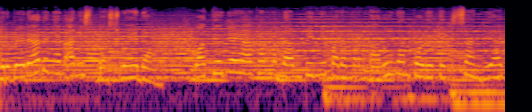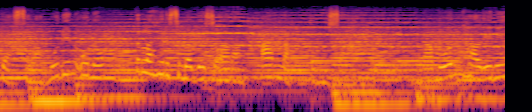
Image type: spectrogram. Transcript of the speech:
Berbeda dengan Anies Baswedan, wakilnya yang akan mendampingi pada pertarungan politik Sandiaga Salahuddin Uno terlahir sebagai seorang anak. Namun hal ini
